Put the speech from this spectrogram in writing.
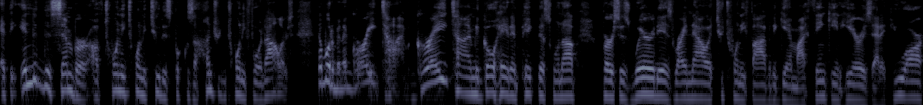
at the end of December of 2022, this book was $124. That would have been a great time, great time to go ahead and pick this one up versus where it is right now at 225. And again, my thinking here is that if you are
